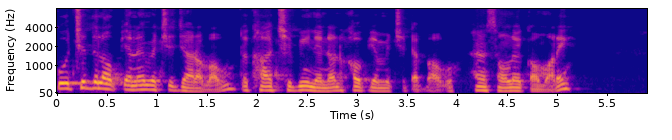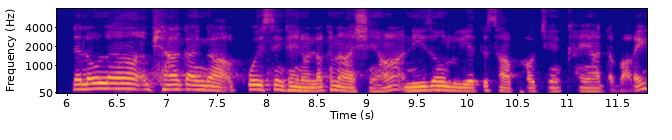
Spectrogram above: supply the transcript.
ကိုချစ်တဲ့လောက်ပြန်လဲမချစ်ကြတော့ပါဘူးတစ်ခါချစ်ပြီးနေနောက်တစ်ခေါက်ပြန်မချစ်တတ်ပါဘူးဟန်ဆောင်လဲကောင်းပါတယ်နှလုံးလန်းအဖျားကိုင်းကကိုယ်စင်ခိုင်တော်လက္ခဏာရှင်ဟာအနည်းဆုံးလူရဲ့သစ္စာဖောက်ခြင်းခံရတတ်ပါတယ်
